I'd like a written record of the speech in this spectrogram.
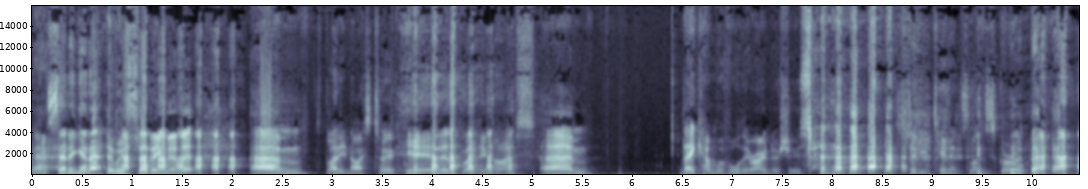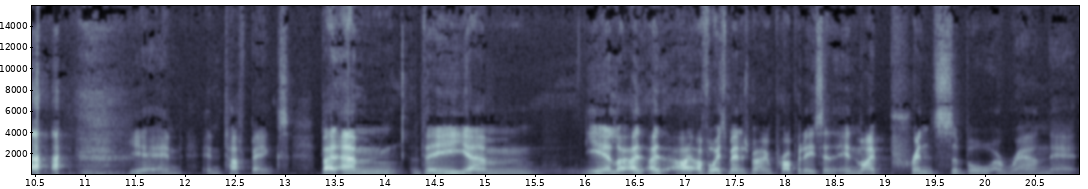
We're sitting in it. We're sitting in it. Um, Bloody nice too. yeah, it is bloody nice. Um, they come with all their own issues. Yeah, shitty tenants like squirrel. yeah, and, and tough banks. But um, the um, yeah, look, I, I, I've always managed my own properties, and, and my principle around that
